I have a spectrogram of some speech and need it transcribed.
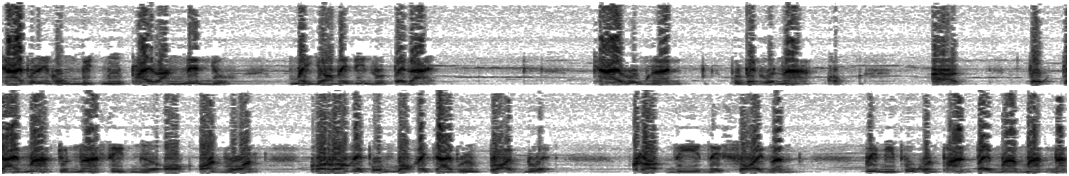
ชายผู้นั้คงบิดมือไพร่หลังแน่นอยู่ ไม่ยอมให้ดิ้นหลุดไปได้ ชายร่วมงานผู้เป็นหัวหน้าของตกใจมากจนหน้าซีดเหงื่อออกอ้อนวอน ขอร้องให้ผมบอกให้ชายผู้นั้นปล่อยด้วย เคราะดีในซอยนั้น ไม่มีผู้คนผ่านไปมามากนัก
